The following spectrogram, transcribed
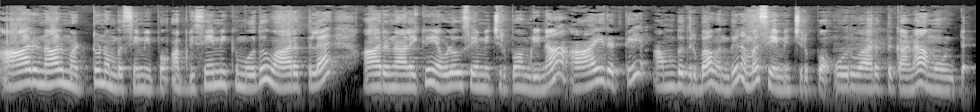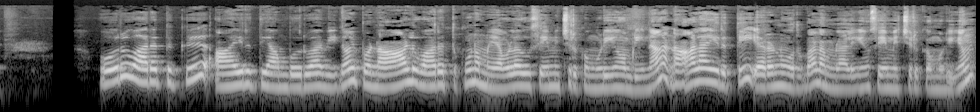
ஆறு நாள் மட்டும் நம்ம சேமிப்போம். அப்படி சேமிக்கும் போது வாரத்தில் ஆறு நாளைக்கும் எவ்வளவு சேமிச்சிருப்போம் அப்படின்னா ஆயிரத்தி ஐம்பது ரூபாய் வந்து நம்ம சேமிச்சிருப்போம். ஒரு வாரத்துக்கான அமௌண்ட்டு ஒரு வாரத்துக்கு ஆயிரத்தி ஐம்பது ரூபா வீதம். இப்போ நாலு வாரத்துக்கும் நம்ம எவ்வளவு சேமிச்சிருக்க முடியும் அப்படின்னா நாலாயிரத்தி இரநூறுபா நம்மளாலையும் சேமிச்சிருக்க முடியும்.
